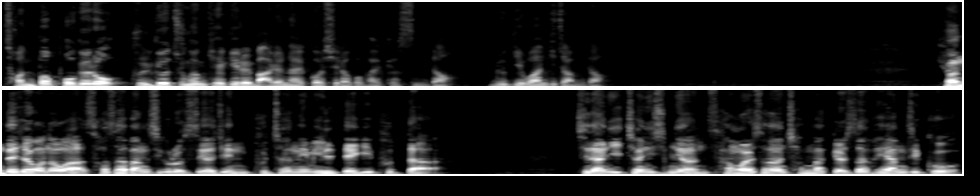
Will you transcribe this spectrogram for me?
전법 포교로 불교 중흥 계기를 마련할 것이라고 밝혔습니다. 류기환 기자입니다. 현대적 언어와 서사 방식으로 쓰여진 부처님 일대기 붓다. 지난 2020년 상월선언 천막결사 회양 직후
